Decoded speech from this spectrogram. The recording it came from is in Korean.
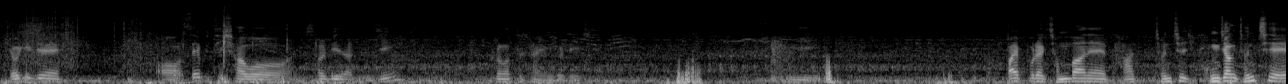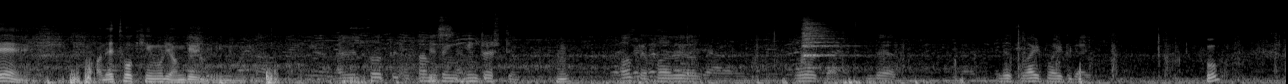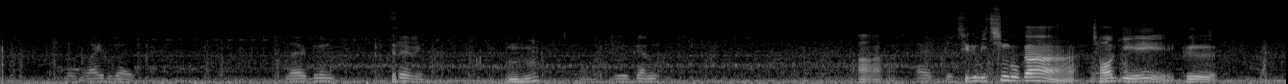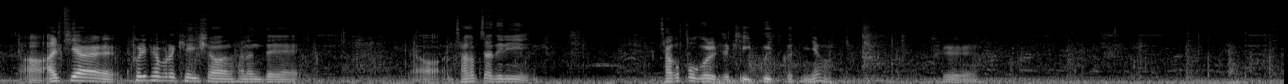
여기 이제 어, safety shower 설비라든지 그런 것들 다 연결되어. 이 pipe rack 전반에 다 전체 공장 전체에 어, networking으로 연결이 되어 있는 거죠. I th- something Yes. interesting. Hmm? Okay, for your worker. There. This white, white guy. Who? This white guy. They are doing saving. 음흠. You can 아. 지금 이 친구가 저기 그 아, RTR 프리패브리케이션 하는데 어, 작업자들이 작업복을 이렇게 입고 있거든요. 그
